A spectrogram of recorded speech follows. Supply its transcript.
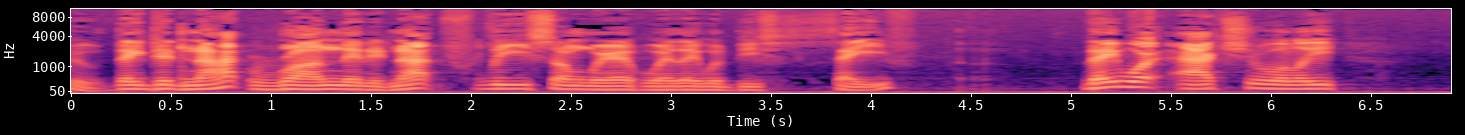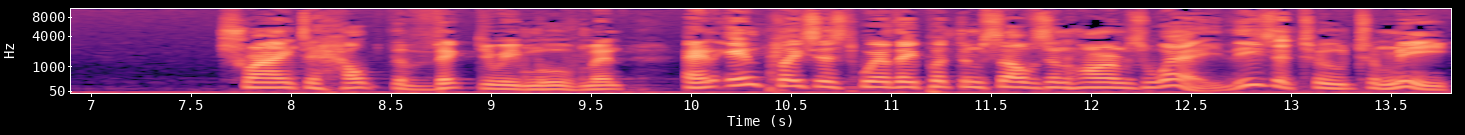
II. They did not run, they did not flee somewhere where they would be safe. They were actually trying to help the victory movement and in places where they put themselves in harm's way. These are two, to me,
